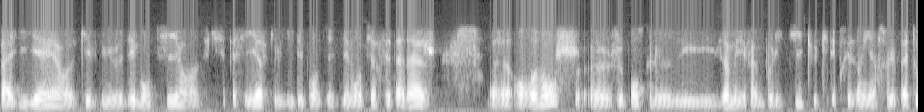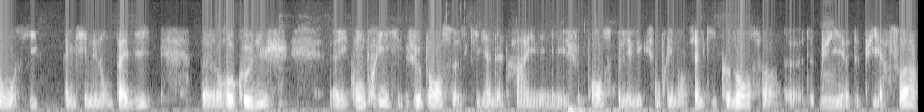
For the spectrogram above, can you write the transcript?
pas hier qui est venu démentir ce qui s'est passé hier, qui est venu démentir cet adage. Euh, en revanche, euh, je pense que le, les hommes et les femmes politiques qui étaient présents hier sur les plateaux ont aussi, s'ils ne l'ont pas dit, euh, reconnu y compris, je pense, ce qui vient d'être arrivé. Et je pense que l'élection présidentielle qui commence hein, depuis, depuis hier soir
